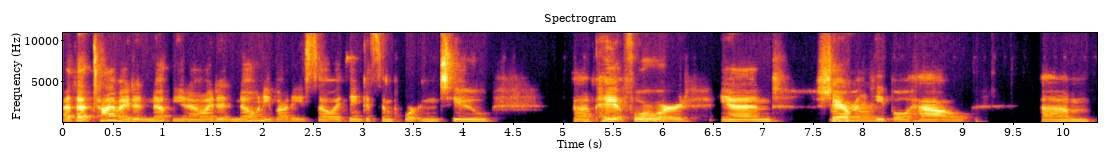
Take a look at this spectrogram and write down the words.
at that time, I didn't know, you know, I didn't know anybody. So I think it's important to uh, pay it forward and share mm-hmm. with people how, um,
